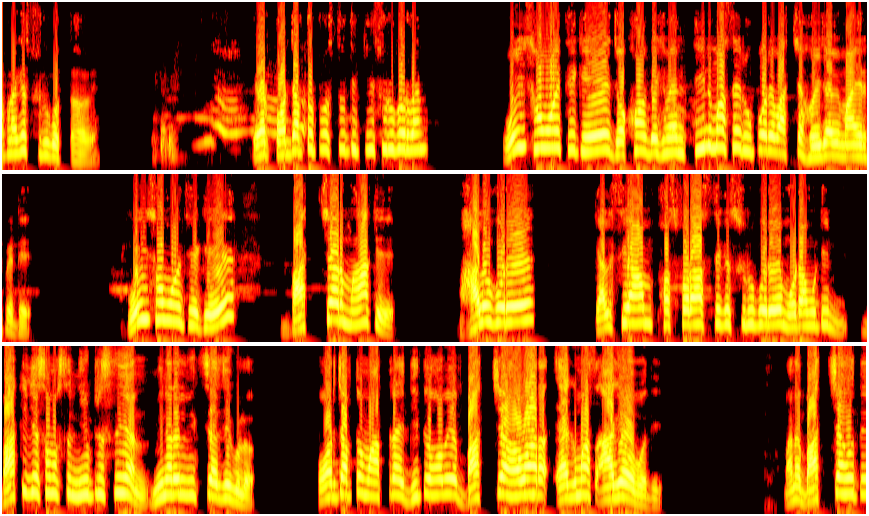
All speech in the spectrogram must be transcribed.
আপনাকে শুরু করতে হবে। এবার পর্যাপ্ত প্রস্তুতি কি শুরু করবেন? ওই সময় থেকে যখন দেখবেন তিন মাসের উপরে বাচ্চা হয়ে যাবে মায়ের পেটে, ওই সময় থেকে বাচ্চার মাকে ভালো করে ক্যালসিয়াম, ফসফরাস থেকে শুরু করে মোটামুটি বাকি যে সমস্ত নিউট্রিশিয়ান, মিনারেল মিক্সচার যেগুলো পর্যাপ্ত মাত্রায় দিতে হবে, বাচ্চা হওয়ার এক মাস আগে অবধি। মানে বাচ্চা হতে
